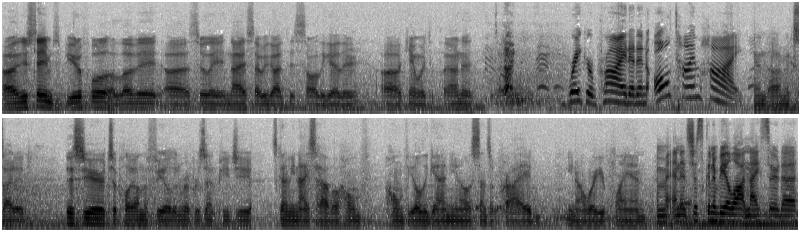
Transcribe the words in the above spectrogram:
Uh, the new stadium's beautiful. I love it. Uh, it's really nice that we got this all together. I uh, can't wait to play on it. Breaker pride at an all-time high. And I'm excited this year to play on the field and represent PG. It's going to be nice to have a home home field again. You know, a sense of pride. You know where you're playing. And it's just going to be a lot nicer to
